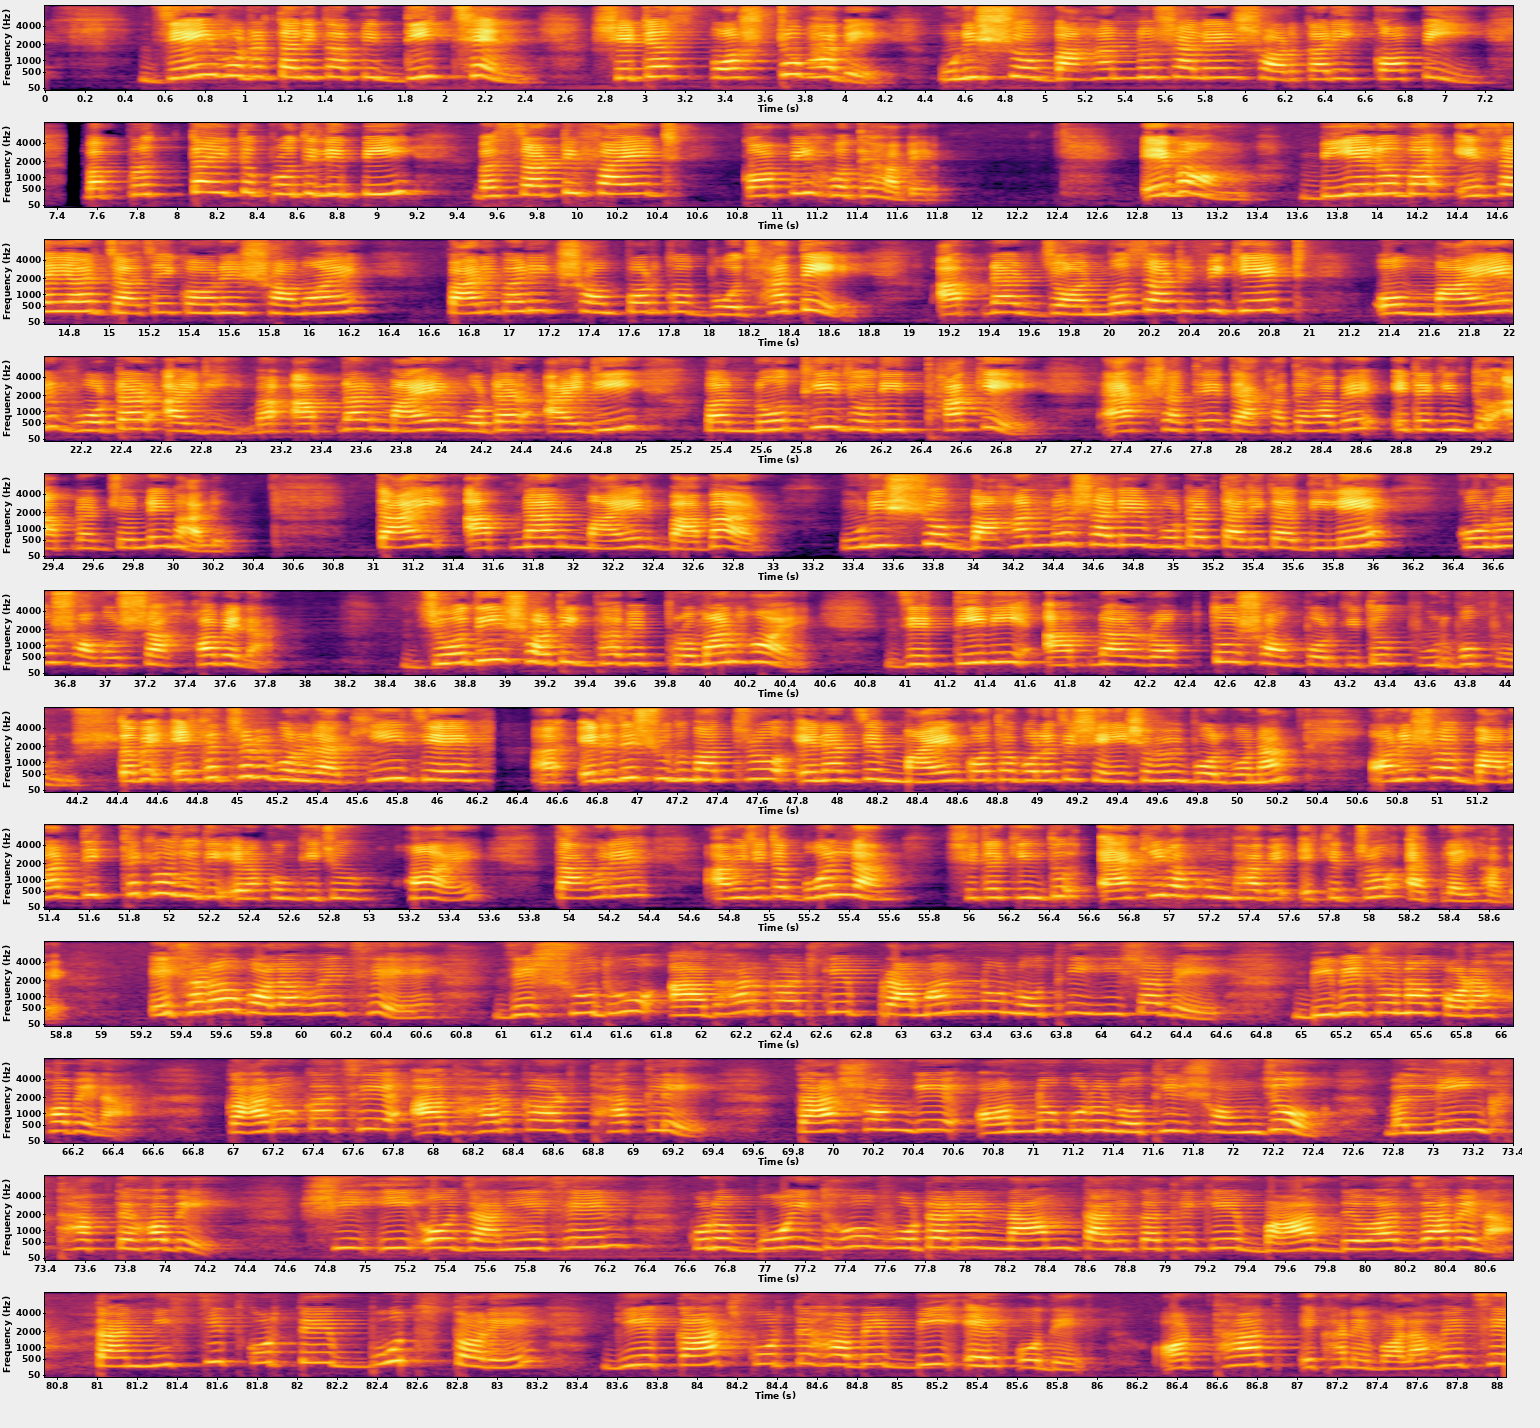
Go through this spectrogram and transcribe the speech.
যেই ভোটার তালিকা আপনি দিচ্ছেন, সেটা স্পষ্টভাবে উনিশশো বাহান্ন সালের সরকারি কপি বা প্রত্যায়িত প্রতিলিপি বা সার্টিফাইড কপি হতে হবে। এবং বিএলও বা এসআইআর যাচাইকরণের সময় পারিবারিক সম্পর্ক বোঝাতে আপনার জন্ম সার্টিফিকেট ও মায়ের ভোটার আইডি বা আপনার মায়ের ভোটার আইডি বা নথি যদি থাকে একসাথে দেখাতে হবে, এটা কিন্তু আপনার জন্যই ভালো। তাই আপনার মায়ের বাবার উনিশশো বাহান্ন সালের ভোটার তালিকা দিলে কোনো সমস্যা হবে না। যদি সঠিকভাবে প্রমাণ হয় যে তিনি আপনার রক্ত সম্পর্কিত পূর্বপুরুষ। তবে এক্ষেত্রে আমি বলে রাখি যে এটা যে শুধুমাত্র এনার যে মায়ের কথা বলেছে সেই হিসাবে আমি বলব না। অনেক সময় বাবার দিক থেকেও যদি এরকম কিছু হয়, তাহলে আমি যেটা বললাম সেটা কিন্তু একই রকমভাবে এক্ষেত্রেও অ্যাপ্লাই হবে। এছাড়াও বলা হয়েছে যে শুধু আধার কার্ডকে প্রামাণ্য নথি হিসাবে বিবেচনা করা হবে না। কারও কাছে আধার কার্ড থাকলে তার সঙ্গে অন্য কোনো নথির সংযোগ বা লিঙ্ক থাকতে হবে। সিইও জানিয়েছেন, কোনো বৈধ ভোটারের নাম তালিকা থেকে বাদ দেওয়া যাবে না। তা নিশ্চিত করতে বুথ স্তরে গিয়ে কাজ করতে হবে বিএলওদের। অর্থাৎ এখানে বলা হয়েছে,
